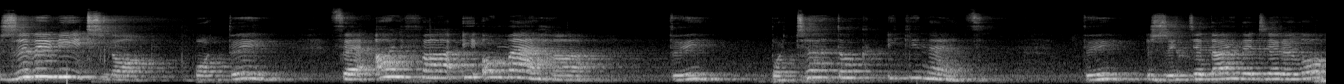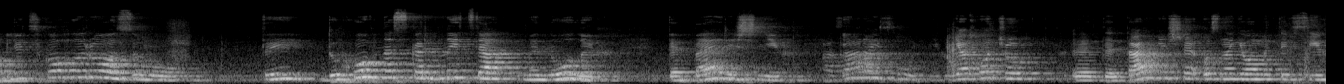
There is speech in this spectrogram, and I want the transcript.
живи вічно, бо ти це Альфа і Омега, ти початок і кінець, ти життєдайне джерело людського розуму, ти духовна скарбниця минулих теперішніх і майбутніх. я хочу е, детальніше ознайомити всіх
